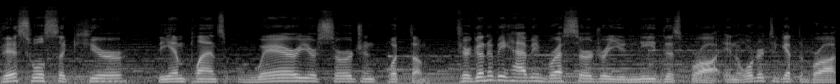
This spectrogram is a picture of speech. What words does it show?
this will secure the implants where your surgeon put them. If you're going to be having breast surgery, you need this bra. In order to get the bra,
